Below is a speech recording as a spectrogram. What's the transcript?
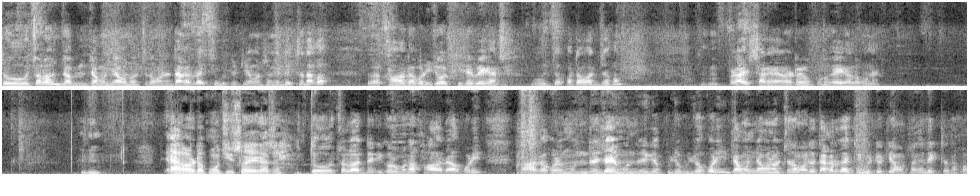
তো চলো, যেমন যেমন হচ্ছে তোমাদের দেখা দেখছি ভিডিওটি আমার সঙ্গে দেখতে থাকো। এবার খাওয়া দাওয়া করি, জল খিদে পেয়ে গেছে। বুঝতে কটা বাজছে এখন? প্রায় সাড়ে এগারোটার উপর হয়ে গেল মনে হুম, এগারোটা পঁচিশ হয়ে গেছে। তো চলো আর দেরি করব না, খাওয়া দাওয়া করি। খাওয়া দাওয়া করে মন্দিরে যাই, মন্দিরে গিয়ে পুজো পুজো করি। যেমন যেমন হচ্ছে তোমাদের দেখা দেখছি ভিডিওটি আমার সঙ্গে দেখতে থাকো।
